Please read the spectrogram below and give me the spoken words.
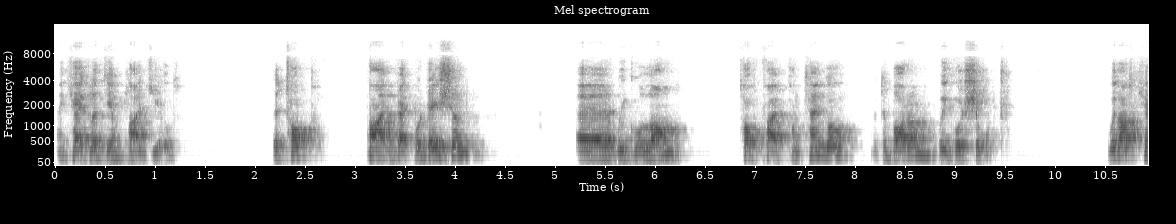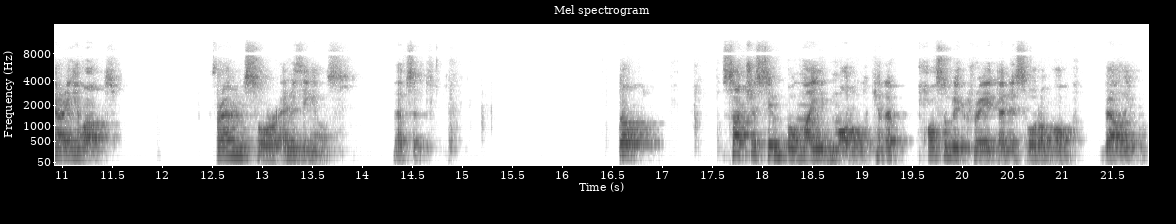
and calculate the implied yield. The top five backwardation, uh, we go long. Top five contango at the bottom, we go short, without caring about trends or anything else. That's it. Such a simple naive model, can that possibly create any sort of, of value?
